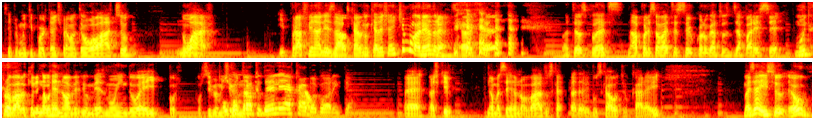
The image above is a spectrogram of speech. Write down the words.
Sempre muito importante para manter o Golazzo no ar. E para finalizar, os caras não querem deixar a gente embora, né, André? Os caras querem manter os plantes. Napoli só vai ter seco quando o Gattuso desaparecer. Muito provável que ele não renove, viu? Mesmo indo aí, possivelmente... O contrato na... dele acaba agora, então. É, acho que não vai ser renovado. Os caras devem buscar outro cara aí. Mas é isso, eu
